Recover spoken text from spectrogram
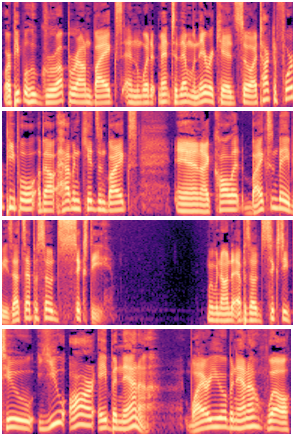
or people who grew up around bikes and what it meant to them when they were kids. So I talked to four people about having kids and bikes, and I call it Bikes and Babies. That's episode 60. Moving on to episode 62, you are a banana. Why are you a banana? Well,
